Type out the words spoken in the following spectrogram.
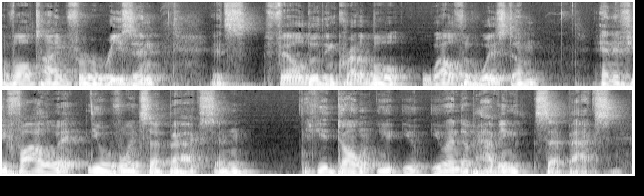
of all time for a reason. It's filled with incredible wealth of wisdom. And if you follow it, you avoid setbacks. And if you don't, you, you, you end up having setbacks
